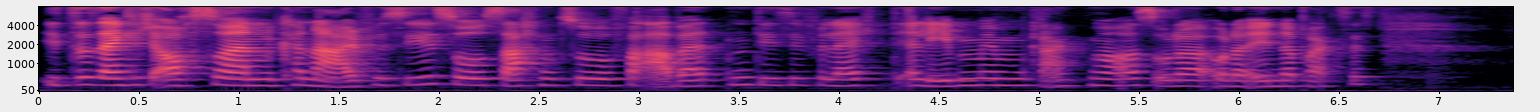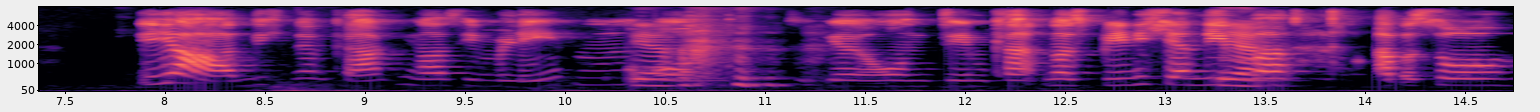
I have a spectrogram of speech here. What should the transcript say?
Ist das eigentlich auch so ein Kanal für Sie, so Sachen zu verarbeiten, die Sie vielleicht erleben im Krankenhaus oder, oder in der Praxis? Ja, nicht nur im Krankenhaus, im Leben. Ja. Und, und, im Krankenhaus bin ich ja nicht ja. mehr, aber so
